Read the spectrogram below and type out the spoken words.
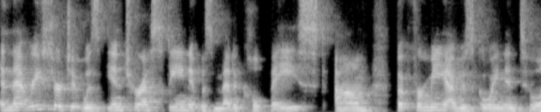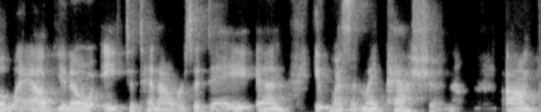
And that research, it was interesting, it was medical based. Um, but for me, I was going into a lab, you know, eight to 10 hours a day, and it wasn't my passion. Um,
